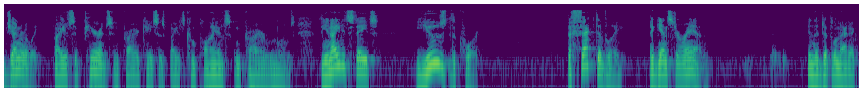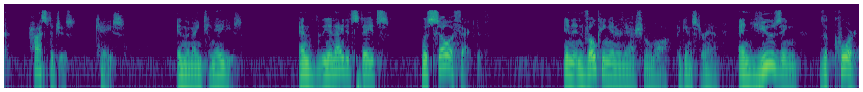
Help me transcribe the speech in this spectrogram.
generally, by its appearance in prior cases, by its compliance in prior rulings. The United States used the court effectively against Iran in the diplomatic hostages case in the 1980s. And the United States was so effective in invoking international law against Iran and using the court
